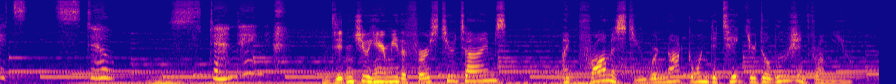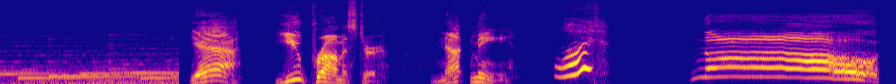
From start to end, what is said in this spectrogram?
It's still standing? Didn't you hear me the first two times? I promised you we're not going to take your delusion from you. Yeah, you promised her, not me. What? No!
